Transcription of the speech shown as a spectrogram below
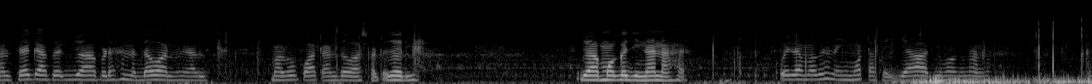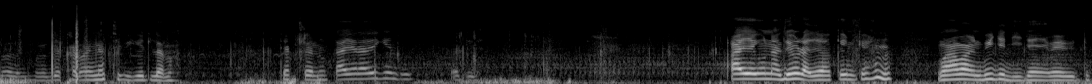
અને ભેગા ભેગ જો આપણે છે ને દવાનું હાલે. મારા પપ્પા આટાને દવા સાથે જરીએ. જો આ મગજી નાના હે. પહેલાં મગ હે ને એ મોટા થઈ ગયા, હજી મગ નાના. દેખાડવા નથી કેટલાનો. ટ્રેક્ટરનું ટાયર આવી ગયું ને તું એટલે આ એના જેવડા જ કેમ કે હે ને, વાવાને બીજે દી જાય વાવ્યું હતું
